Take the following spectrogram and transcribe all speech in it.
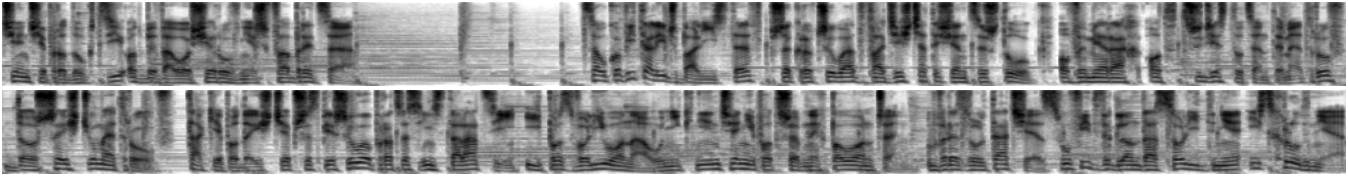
Cięcie produkcji odbywało się również w fabryce. Całkowita liczba listew przekroczyła 20 tysięcy sztuk o wymiarach od 30 cm do 6 metrów. Takie podejście przyspieszyło proces instalacji i pozwoliło na uniknięcie niepotrzebnych połączeń. W rezultacie sufit wygląda solidnie i schludnie.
